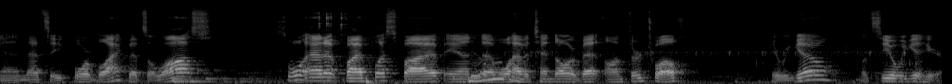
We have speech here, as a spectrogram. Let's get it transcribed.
And that's a four black. That's a loss. So we'll add up five plus five and uh, we'll have a $10 bet on third 12. Here we go. Let's see what we get here.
